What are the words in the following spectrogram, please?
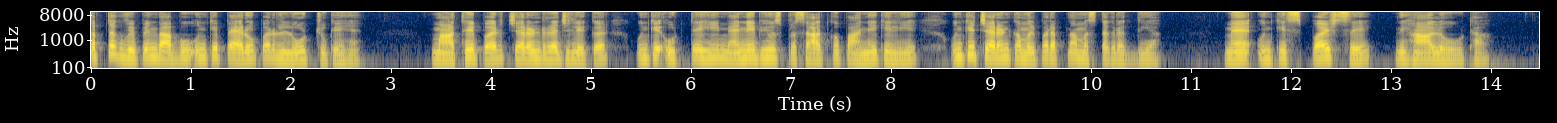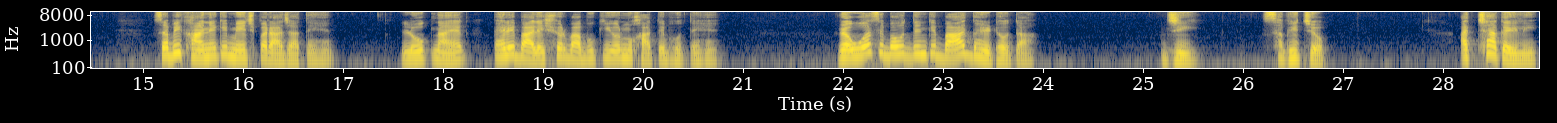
तब तक विपिन बाबू उनके पैरों पर लौट चुके हैं। माथे पर चरण रज लेकर उनके उठते ही मैंने भी उस प्रसाद को पाने के लिए उनके चरण कमल पर अपना मस्तक रख दिया। मैं उनके स्पर्श से निहाल हो उठा। सभी खाने के मेज पर आ जाते हैं। लोकनायक पहले बालेश्वर बाबू की ओर मुखातिब होते हैं। रउआ से बहुत दिन के बाद भेंट होता। जी, सभी चुप। अच्छा कैली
